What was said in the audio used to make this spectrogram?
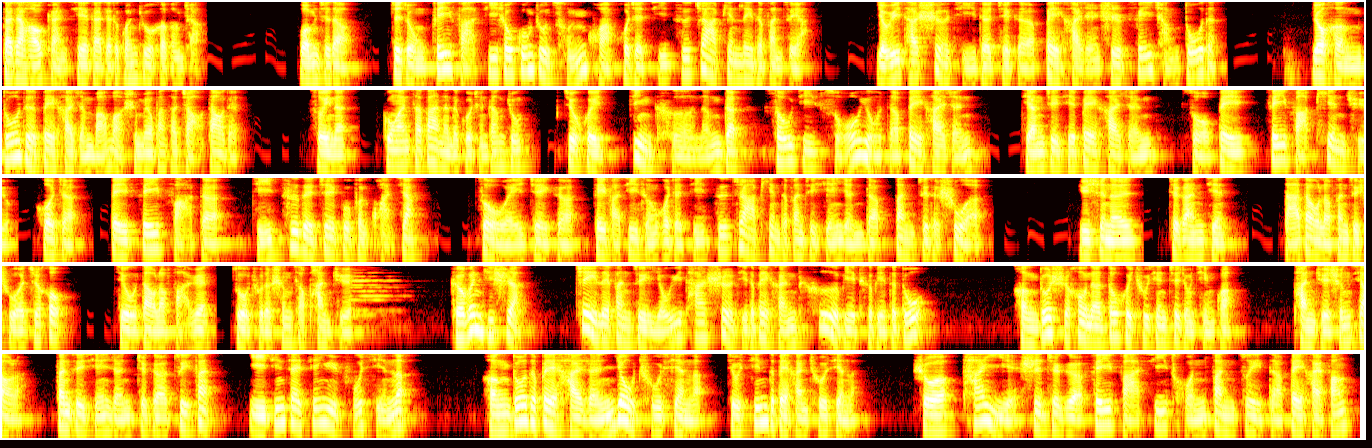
大家好，感谢大家的关注和捧场。我们知道，这种非法吸收公众存款或者集资诈骗类的犯罪啊，由于它涉及的这个被害人是非常多的，有很多的被害人往往是没有办法找到的，所以呢，公安在办案的过程当中，就会尽可能的搜集所有的被害人，将这些被害人所被非法骗取或者被非法的集资的这部分款项，作为这个非法吸存或者集资诈骗的犯罪嫌疑人的犯罪的数额。于是呢，这个案件达到了犯罪数额之后，就到了法院做出了生效判决。可问题是啊，这一类犯罪由于它涉及的被害人特别特别的多，很多时候呢都会出现这种情况：判决生效了，犯罪嫌疑人这个罪犯已经在监狱服刑了。很多的被害人又出现了，就新的被害出现了，说他也是这个非法吸存犯罪的被害方，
